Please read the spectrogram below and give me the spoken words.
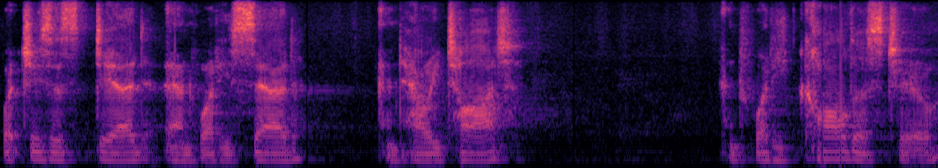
What Jesus did and what he said and how he taught and what he called us to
